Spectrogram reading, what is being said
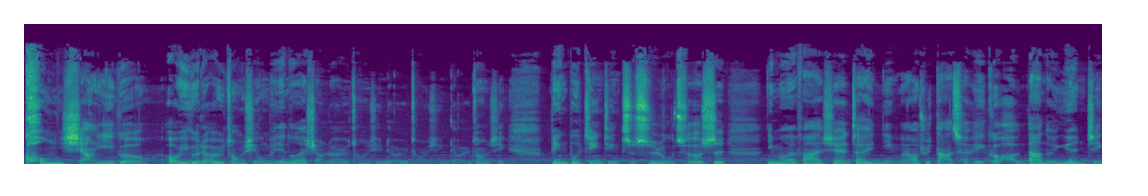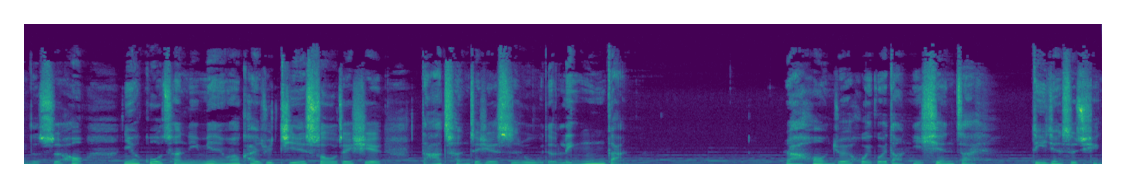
空想一个哦，一个疗愈中心，我每天都在想疗愈中心，疗愈中心，疗愈中心，并不仅仅只是如此，而是你们会发现，在你们要去达成一个很大的愿景的时候，你的过程里面，你要开始去接收这些达成这些事物的灵感。然后你就会回归到你现在第一件事情，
